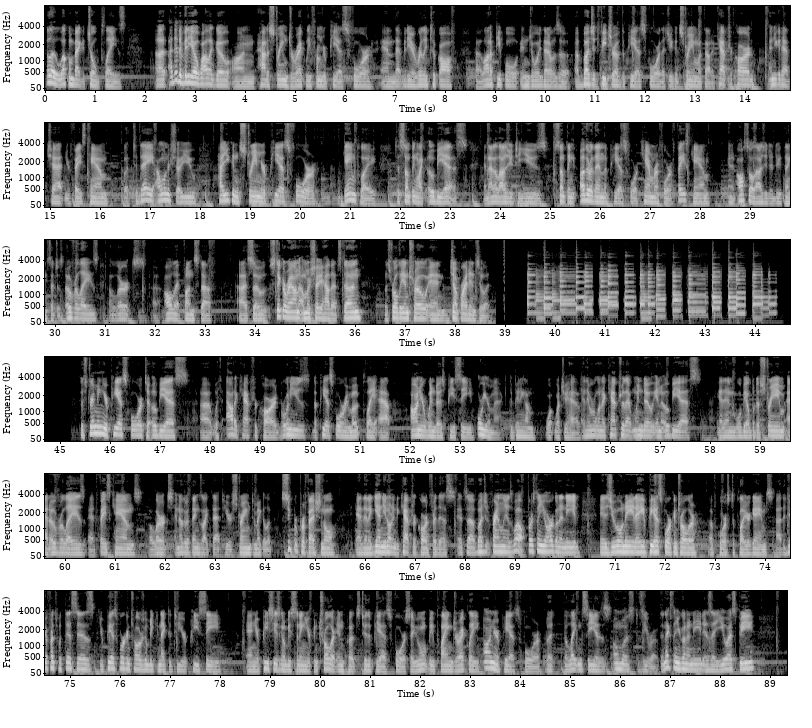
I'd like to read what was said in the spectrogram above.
Hello, welcome back to Chowlb Plays. Uh, I did a video a while ago on how to stream directly from your PS4 and that video really took off. A lot of people enjoyed that it was a, a, budget feature of the PS4 that you could stream without a capture card and you could have chat and your face cam. But today I want to show you how you can stream your PS4 gameplay to something like OBS and that allows you to use something other than the PS4 camera for a face cam and it also allows you to do things such as overlays, alerts, uh, all that fun stuff. Uh, so stick around, I'm gonna show you how that's done. Let's roll the intro and jump right into it. So streaming your PS4 to OBS uh, without a capture card, we're gonna use the PS4 Remote Play app on your Windows PC or your Mac, depending on what, what you have. And then we're gonna capture that window in OBS and then we'll be able to stream, add overlays, add face cams, alerts, and other things like that to your stream to make it look super professional. And then again, you don't need a capture card for this. It's uh, budget friendly as well. First thing you are gonna need is you will need a PS4 controller, of course, to play your games. Uh, the difference with this is your PS4 controller is gonna be connected to your PC and your PC is going to be sending your controller inputs to the PS4 so you won't be playing directly on your PS4 but the latency is almost zero. The next thing you're going to need is a USB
